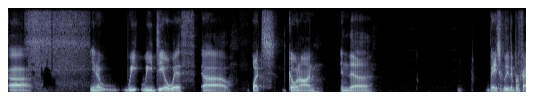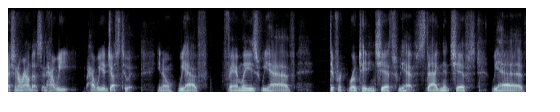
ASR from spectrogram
uh you know we we deal with uh what's going on in the basically the profession around us and how we how we adjust to it. You know we have families we have different rotating shifts we have stagnant shifts we have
